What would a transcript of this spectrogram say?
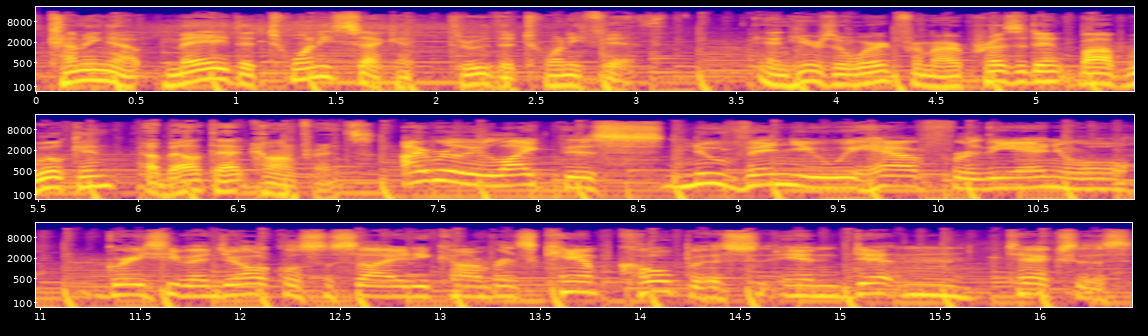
coming up May the 22nd through the 25th. And here's a word from our president, Bob Wilkin, about that conference. I really like this new venue we have for the annual Grace Evangelical Society conference, Camp Copass in Denton, Texas.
